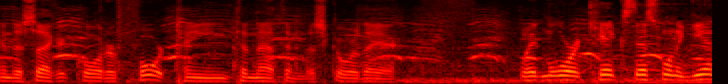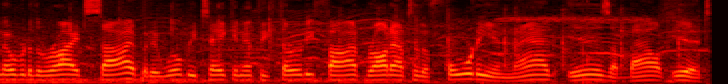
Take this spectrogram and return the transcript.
in the second quarter, 14 to nothing. The score there. Whitmore kicks this one again over to the right side, but it will be taken at the 35, brought out to the 40, and that is about it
